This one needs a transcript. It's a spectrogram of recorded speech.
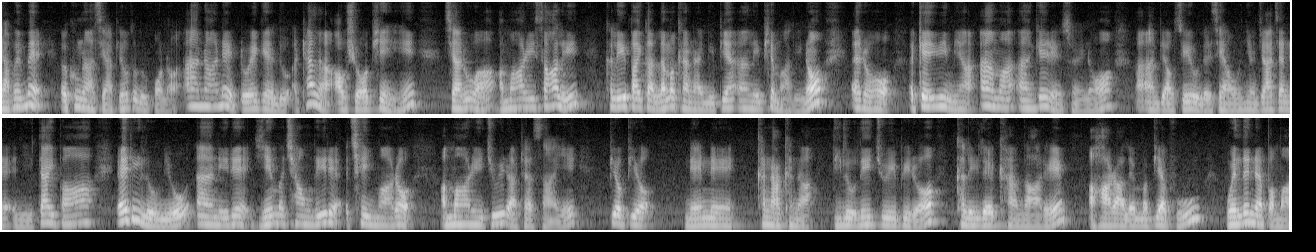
ဒါပေမဲ့အခုနဆရာပြောသလိုပေါ့နော်အာနာနဲ့တွဲခဲ့လို့အထက်လန်အောက်လျှောဖြစ်ရင်ဆရာတို့ကအမာရီစားလေကလေးဘိုက်ကလက်မခံနိုင်ပြီးပြန်အန်လေးဖြစ်မှာလीနော်အဲ့တော့အကယ်၍များအန်မာအန်ခဲ့တယ်ဆိုရင်တော့အန်ပြောက်ဆေးကိုလည်းဆရာဝန်ညွှန်ကြားချက်နဲ့အညီတိုက်ပါအဲ့ဒီလိုမျိုးအန်နေတဲ့ရင်မချောင်သေးတဲ့အချိန်မှာတော့အမာရီကျွေးတာထက်ဆိုင်ရင်ပျော့ပျော့ နည်းနည်းခဏခဏဒီလိုလေးကျွေးပြီးတော့ခလေးလည်းခံတာတယ်အာဟာရလည်းမပြတ်ဘူးဝင်တဲ့ပမာ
